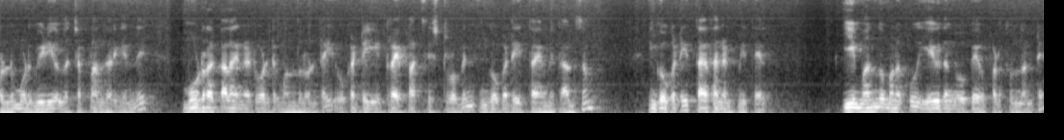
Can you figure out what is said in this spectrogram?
రెండు మూడు వీడియోల్లో చెప్పడం జరిగింది. మూడు రకాలైనటువంటి మందులు ఉంటాయి. ఒకటి ట్రైఫాక్సిస్ట్రోబిన్ ఇంకొకటి థైమిథాక్సమ్ ఇంకొకటి థైఫెనట్ మిథైల్. ఈ మందు మనకు ఏ విధంగా ఉపయోగపడుతుందంటే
